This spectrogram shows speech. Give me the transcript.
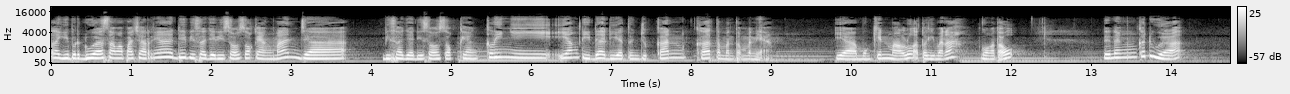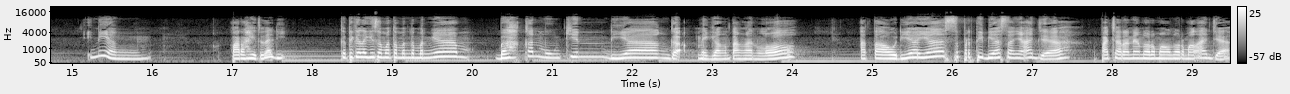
lagi berdua sama pacarnya, dia bisa jadi sosok yang manja, bisa jadi sosok yang klingi, yang tidak dia tunjukkan ke teman-temannya. Ya mungkin malu atau gimana, gue nggak tahu. Dan yang kedua, ini yang parah itu tadi. Ketika lagi sama temen-temennya, bahkan mungkin dia nggak megang tangan lo, atau dia ya seperti biasanya aja, pacaran yang normal-normal aja.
